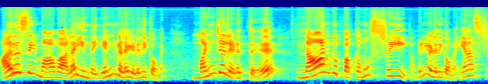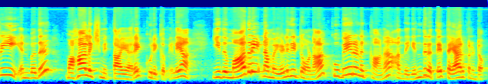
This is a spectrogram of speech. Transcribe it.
அரிசி மாவால் இந்த எண்களை எழுதிக்கோங்க. மஞ்சள் எடுத்து நான்கு பக்கமும் ஸ்ரீ அப்படின்னு எழுதிக்கோங்க. ஏன்னா ஸ்ரீ என்பது மகாலட்சுமி தாயாரை குறிக்கும் இல்லையா? இது மாதிரி நம்ம எழுதிட்டோம்னா குபேரனுக்கான அந்த எந்திரத்தை தயார் பண்ணிட்டோம்.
